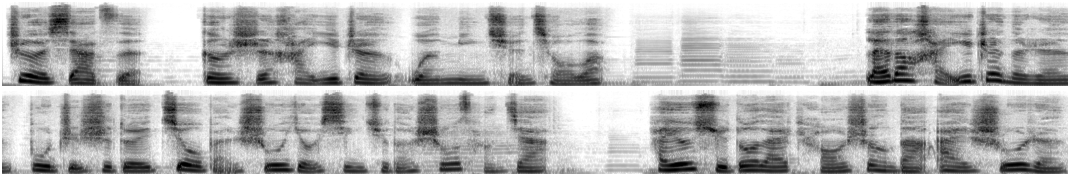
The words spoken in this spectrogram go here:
这下子更使海伊镇闻名全球了。来到海伊镇的人，不只是对旧版书有兴趣的收藏家，还有许多来朝圣的爱书人。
